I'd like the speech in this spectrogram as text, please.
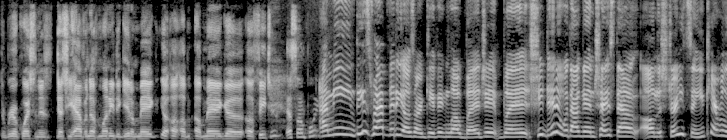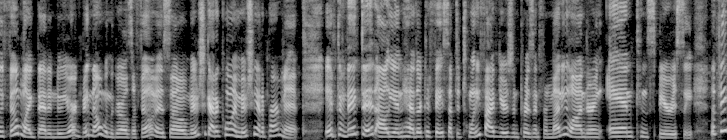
The real question is, does she have enough money to get a Meg a, a, a Meg uh, a feature at some point? I mean, these rap videos are giving low budget, but she did it without getting chased out on the streets, and you can't really film like that in New York. They know when the girls are filming, so maybe she got a coin, maybe she had a permit. If convicted, Ilya and Heather could face up to 25 years in prison for money laundering and conspiracy. The thing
